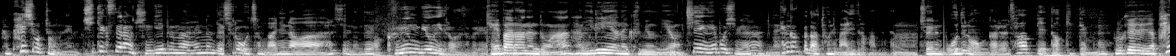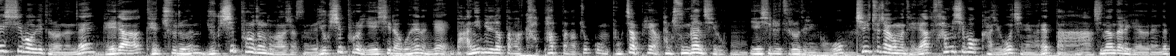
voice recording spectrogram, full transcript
한 80억 정도 됩니다. 취득세랑 중개비만 했는데 7억 5천 많이 나와 할 수 있는데 어, 금융 비용이 들어가서 그래 요. 개발하는 동안 한 1, 2년의 금융 비용 시행해 보시면 네. 생각보다 돈이 많이 들어갑니다. 음. 저희는 모든 원가를 사업비에 넣기 때문에 그렇게 해서 이제 80억이 들었는데 대략 대출은 60% 정도 받으셨습니다. 60% 예시라고 하는 게 많이 빌렸다가 갚았다가 조금 복잡해요. 한 중간치로 음. 예시를 들어드린 거고 음. 실투 자금은 대략 30억 가지고 진행을 했다. 지난달에 계약을 했는데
